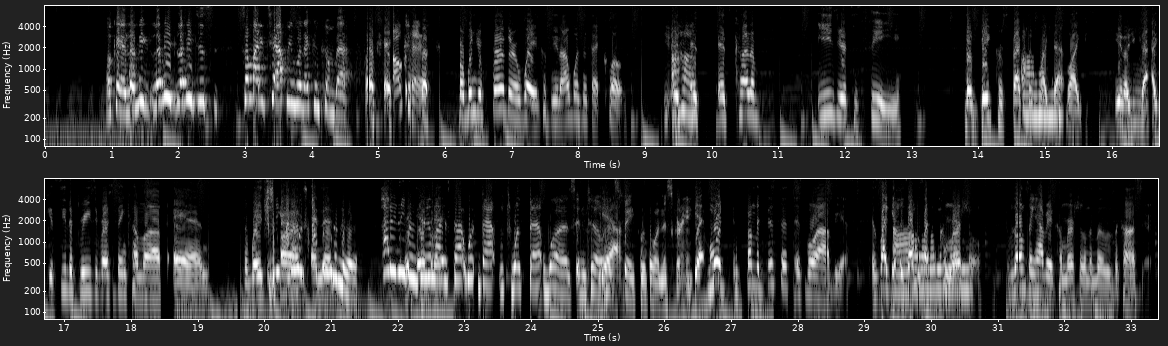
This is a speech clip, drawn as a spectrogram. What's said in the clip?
okay, let me let me let me just somebody tap me when I can come back. Okay. Okay. But but when you're further away, because you know I wasn't that close, it's, Uh-huh. it's it's kind of easier to see the big perspective like Um, that. Like you know, you got I can see the breezyverse thing come up and the way it's See, I, fun, and then I, I didn't even and then- realize that what that was what that was until Yeah. his face was on the screen. yeah, more from a distance, it's more obvious. It's like it's almost like a Oh. commercial. It was almost like having a commercial in the middle of the concert.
